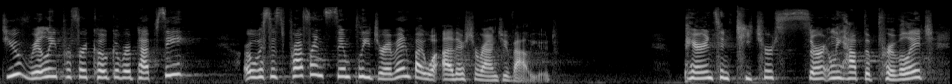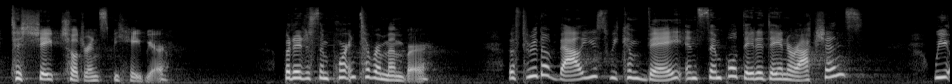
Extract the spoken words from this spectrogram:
do you really prefer Coke over Pepsi? Or was this preference simply driven by what others around you valued? Parents and teachers certainly have the privilege to shape children's behavior. But it is important to remember that through the values we convey in simple day to day interactions, we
